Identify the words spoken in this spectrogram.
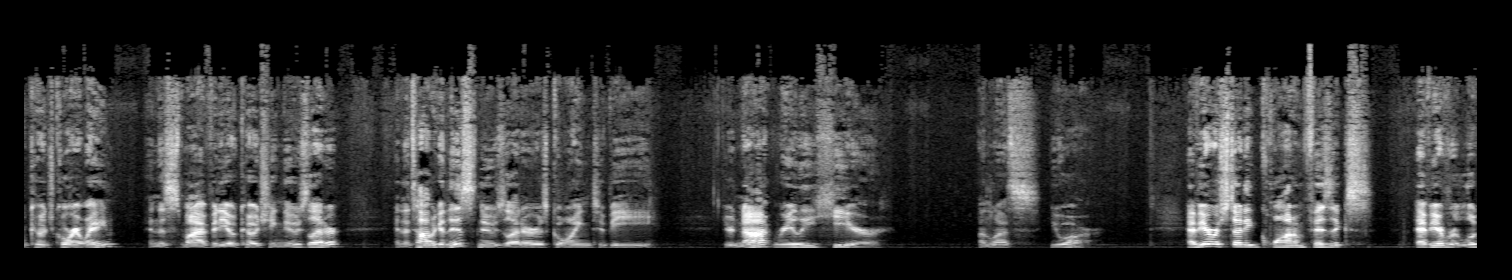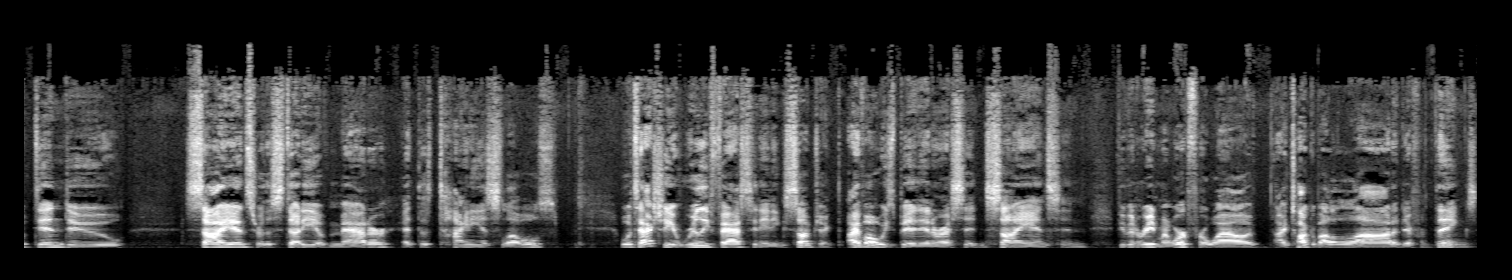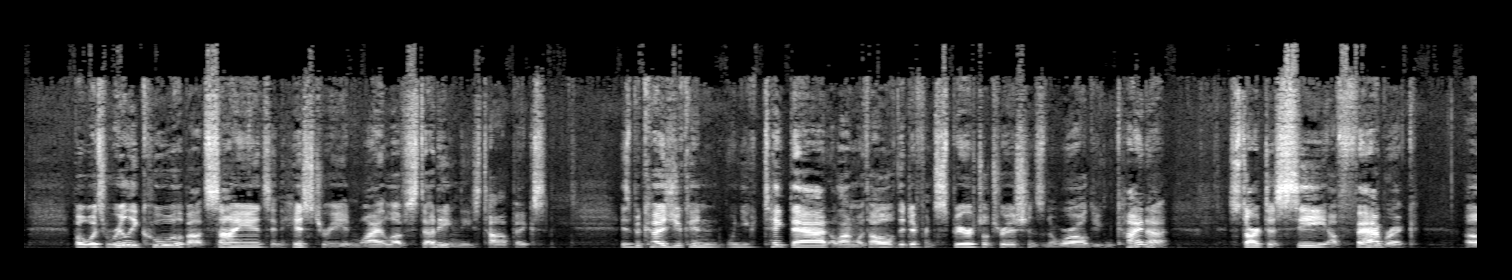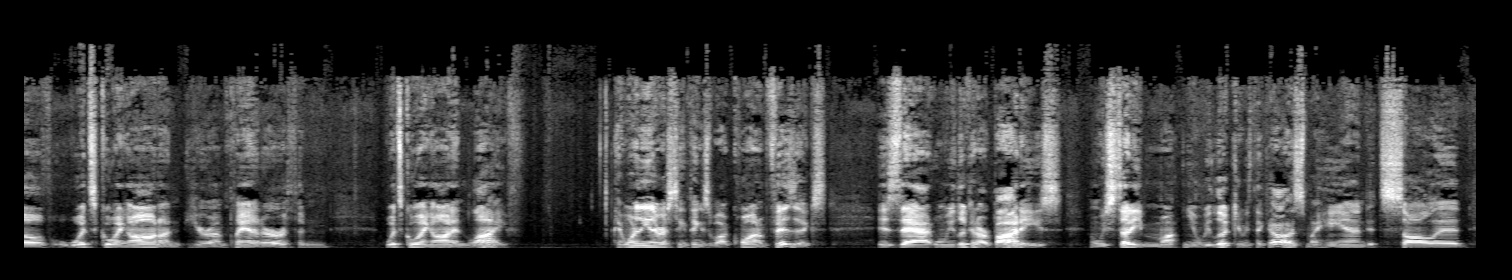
I'm Coach Corey Wayne, and this is my video coaching newsletter. And the topic of this newsletter is going to be You're not really here unless you are. Have you ever studied quantum physics? Have you ever looked into science or the study of matter at the tiniest levels? Well, it's actually a really fascinating subject. I've always been interested in science, and if you've been reading my work for a while, I talk about a lot of different things. But what's really cool about science and history and why I love studying these topics is because you can, when you take that along with all of the different spiritual traditions in the world, you can kind of start to see a fabric of what's going on on here on planet Earth and what's going on in life. And one of the interesting things about quantum physics is that when we look at our bodies, when we study, you know, we look and we think, oh, this is my hand, it's solid.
